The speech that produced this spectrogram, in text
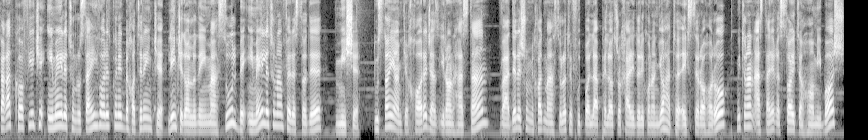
فقط کافیه که ایمیلتون رو صحیح وارد کنید به خاطر اینکه لینک دانلود این محصول به ایمیلتون هم فرستاده میشه. دوستانی هم که خارج از ایران هستن و دلشون می‌خواد محصولات فوتبال لب پلات رو خریداری کنن یا حتی Extra ها رو می‌تونن از طریق سایت حامی باش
